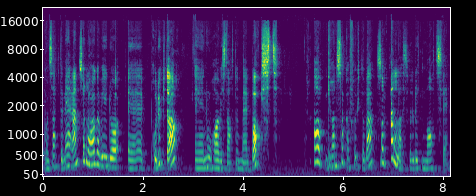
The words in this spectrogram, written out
konseptet Meren så lager vi da eh, produkter. Eh, nå har vi startet med bakst av grønnsaker, frukt og bær, som ellers ville blitt matsvinn.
